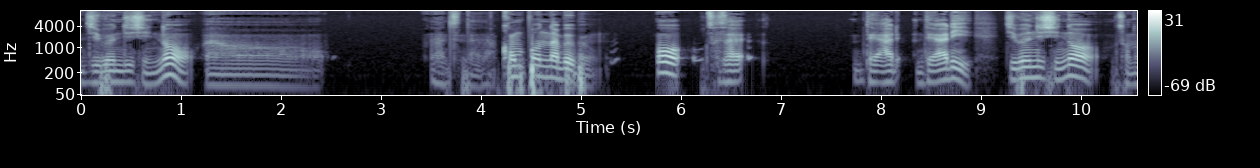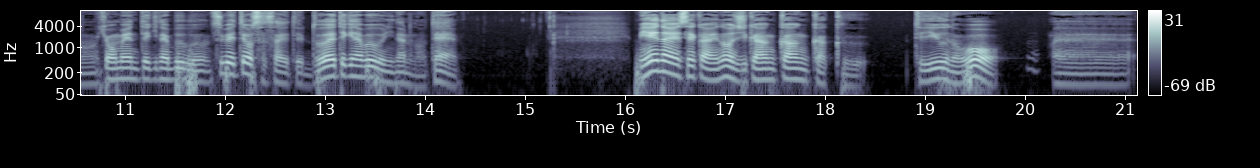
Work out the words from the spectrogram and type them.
自分自身のあーなんつうんだろうな根本な部分を支えでありであり自分自身のその表面的な部分全てを支えている土台的な部分になるので見えない世界の時間感覚っていうのを、えー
